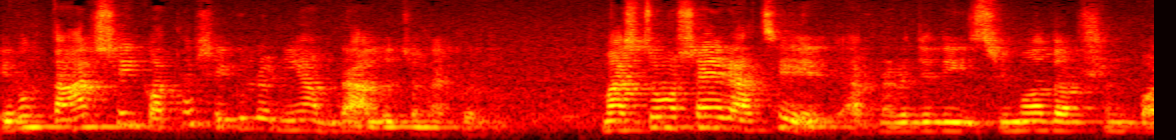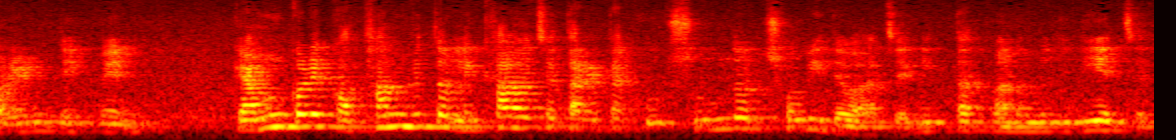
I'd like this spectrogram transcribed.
এবং তার সেই কথা সেগুলো নিয়ে আমরা আলোচনা করি। মাস্টারমশাইয়ের আছে, আপনারা যদি শ্রীমদ দর্শন পড়েন দেখবেন কেমন করে কথামৃত লেখা হয়েছে, তার একটা খুব সুন্দর ছবি দেওয়া আছে নিত্যাত্মানন্দজি দিয়েছেন।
